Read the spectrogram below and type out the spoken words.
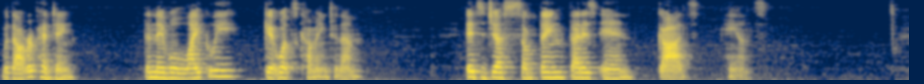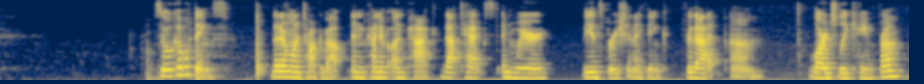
without repenting, then they will likely get what's coming to them. It's just something that is in God's hands. So, a couple things that I want to talk about and kind of unpack that text and where the inspiration, I think, for that um, largely came from.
